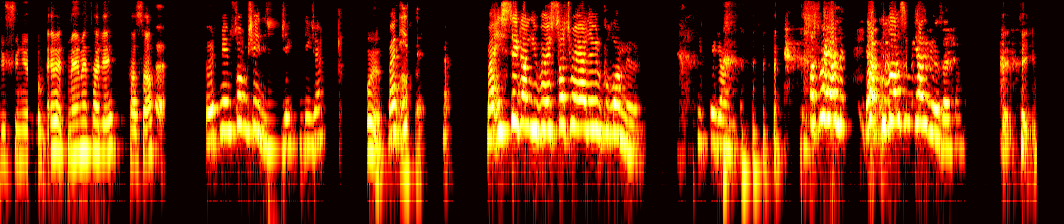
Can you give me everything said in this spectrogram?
düşünüyorum. Evet Mehmet Ali Kasap öğretmenim son bir şey diyecek, diyeceğim. buyur. Ben Hakan. ben Instagram gibi böyle saçma yerleri kullanmıyorum. Instagram gibi. saçma yerler. Ya kullanasım gelmiyor zaten. Pe- pe-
